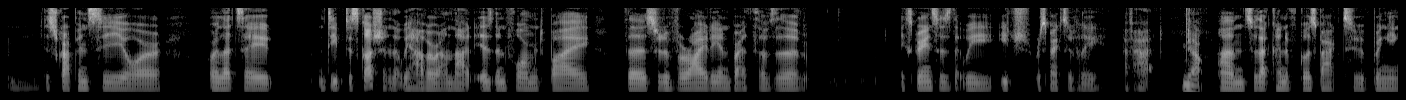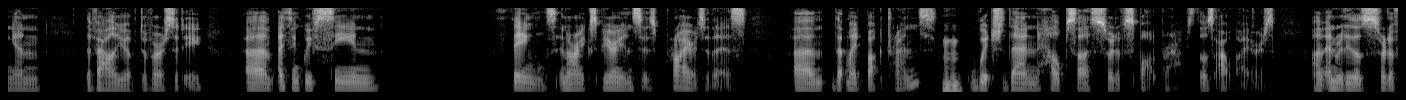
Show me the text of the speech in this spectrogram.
mm, discrepancy, or or let's say deep discussion that we have around that, is informed by the sort of variety and breadth of the experiences that we each respectively have had. Yeah. Um, so that kind of goes back to bringing in the value of diversity. Um, I think we've seen things in our experiences prior to this um, that might buck trends, Mhm. which then helps us sort of spot perhaps those outliers um, and really those sort of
